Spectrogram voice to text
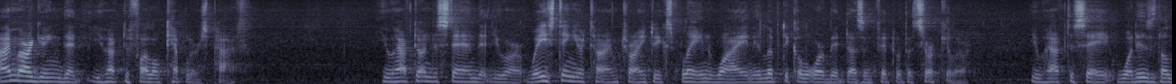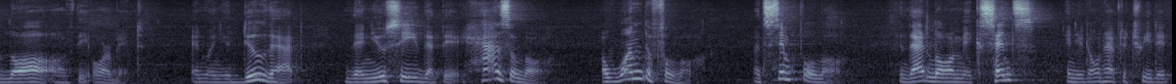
I'm arguing that you have to follow Kepler's path you have to understand that you are wasting your time trying to explain why an elliptical orbit doesn't fit with a circular. You have to say, what is the law of the orbit? And when you do that, then you see that there has a law, a wonderful law, a simple law. And that law makes sense, and you don't have to treat it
